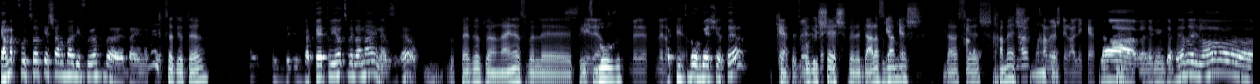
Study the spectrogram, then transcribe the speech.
כמה קבוצות יש ארבע אליפויות ב-NFL? יש קצת יותר. לפטריוטס ולניינרס, זהו. לפטריוטס ולניינרס ולפיטסבורג. לפיטסבורג יש יותר? כן, פיטסבורג יש שש, ולדאלאס גם יש. דאלאס יש חמש. חמש נראה לי, כן. לא, אבל אני מדבר לא...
